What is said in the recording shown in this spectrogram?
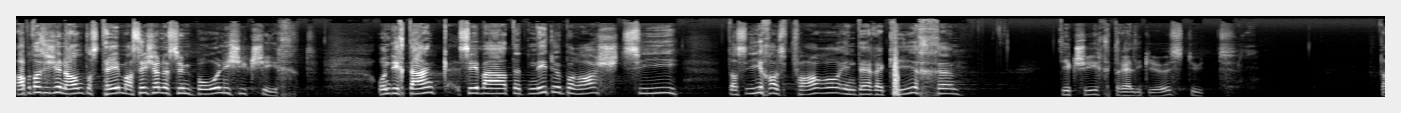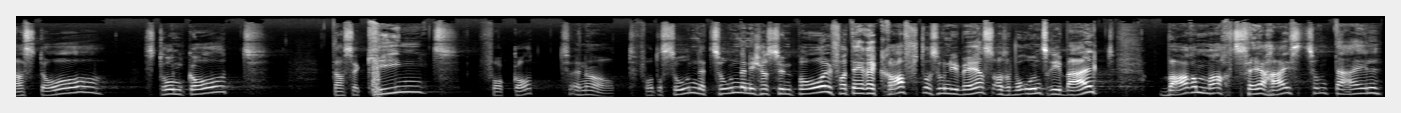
Aber das ist ein anderes Thema, es ist eine symbolische Geschichte. Und ich denke, Sie werden nicht überrascht sein, dass ich als Pfarrer in dieser Kirche die Geschichte religiös deute. Dass da es darum geht, dass ein Kind von Gott eine Art, von der Sonne. Die Sonne ist ein Symbol von der Kraft, die das Universum, also wo unsere Welt warm macht, sehr heiß zum Teil.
